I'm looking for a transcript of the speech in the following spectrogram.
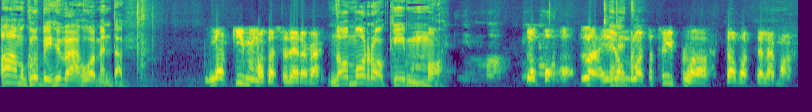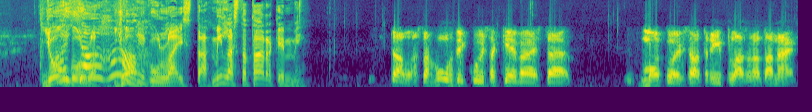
Aamuklubi, hyvää huomenta. No Kimmo tässä terve. No moro Kimmo. Tota, lähdin jonkunlaista triplaa tavoittelemaan. Jonkulla, jaha. jonkunlaista. Millaista tarkemmin? Tällaista huhtikuista keväistä makoisaa triplaa, sanotaan näin.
